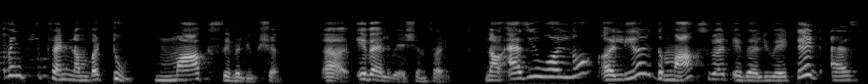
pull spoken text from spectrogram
Coming to trend number two marks evolution uh, evaluation sorry now, as you all know, earlier the marks were evaluated as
